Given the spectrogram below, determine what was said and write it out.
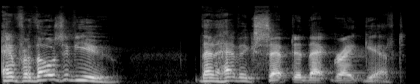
And for those of you that have accepted that great gift.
